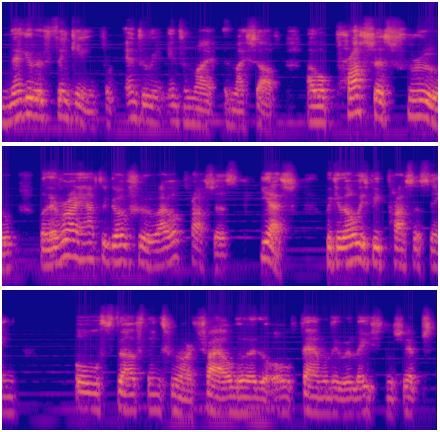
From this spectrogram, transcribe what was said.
negative thinking from entering into my in myself. I will process through whatever I have to go through. I will process. Yes, we can always be processing old stuff, things from our childhood, old family relationships,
